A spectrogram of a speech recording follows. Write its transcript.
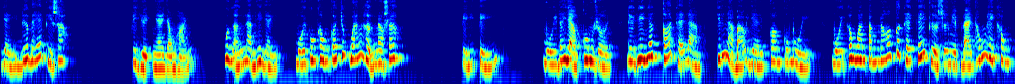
Vậy đứa bé thì sao? Phi Duyệt nhà giọng hỏi, quân ẩn làm như vậy, muội cũng không có chút oán hận nào sao? Tỷ tỷ, muội đã vào cung rồi, điều duy nhất có thể làm chính là bảo vệ con của muội. Muội không quan tâm nó có thể kế thừa sự nghiệp đại thống hay không,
